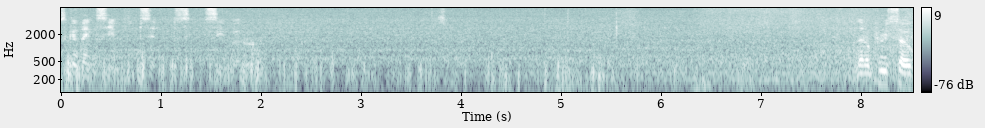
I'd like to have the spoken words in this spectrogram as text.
It's a good thing to see, see, see, see better. Little pre-soak.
